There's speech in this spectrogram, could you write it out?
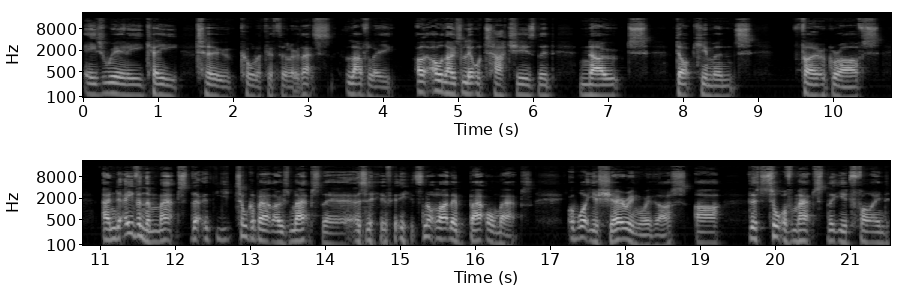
is really key to Call of Cthulhu. That's lovely. All, all those little touches, the notes, documents, photographs, and even the maps that you talk about those maps there as if it's not like they're battle maps. What you're sharing with us are the sort of maps that you'd find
